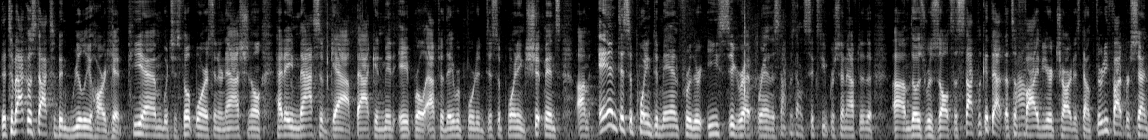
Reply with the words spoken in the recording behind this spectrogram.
the tobacco stocks have been really hard hit. PM, which is Philip Morris International, had a massive gap back in mid-April after they reported disappointing shipments um, and disappointing demand for their e-cigarette brand. The stock was down 16% after the, um, those results. The stock, look at that. That's a five-year chart. It's down 35%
